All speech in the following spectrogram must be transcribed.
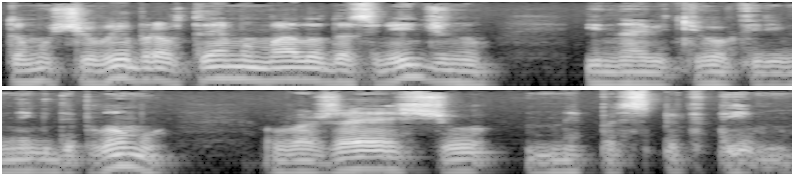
тому що вибрав тему малодосліджену, і навіть його керівник диплому вважає, що неперспективну.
